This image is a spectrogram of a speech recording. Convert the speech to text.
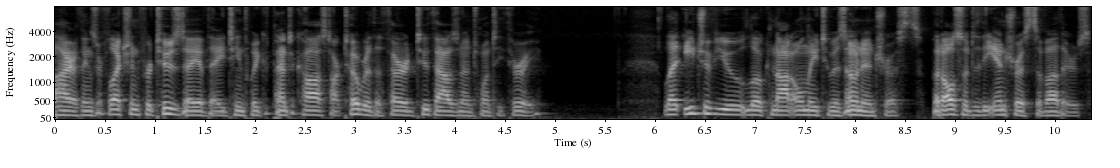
A Higher Things Reflection for Tuesday of the 18th week of Pentecost, October the 3rd, 2023. Let each of you look not only to his own interests, but also to the interests of others.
